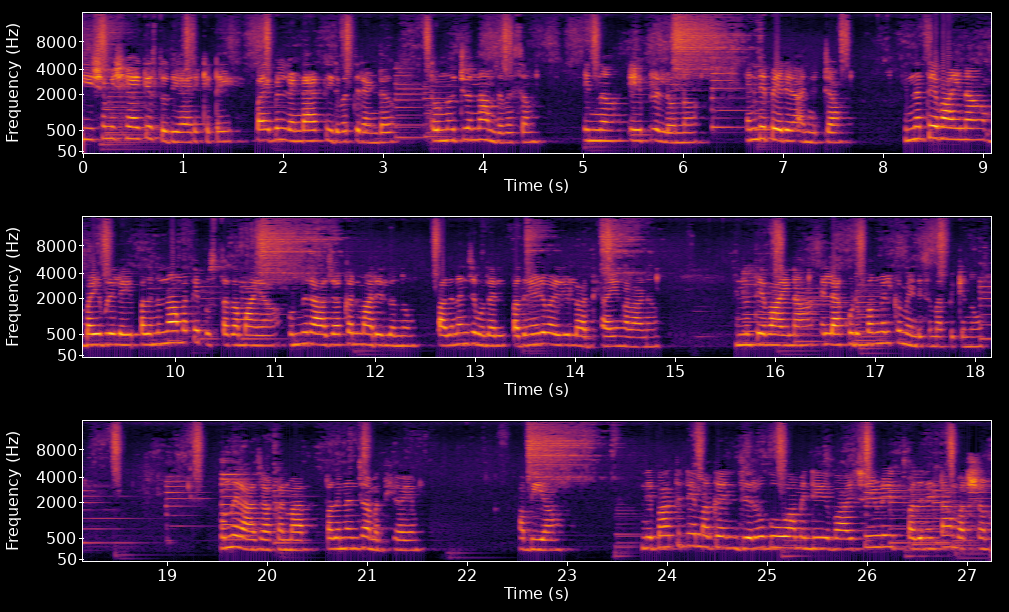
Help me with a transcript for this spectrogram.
ഈശോമിശിഹായ്ക്ക് സ്തുതിയായിരിക്കട്ടെ. ബൈബിൾ രണ്ടായിരത്തി ഇരുപത്തിരണ്ട് തൊണ്ണൂറ്റിയൊന്നാം ദിവസം. ഇന്ന് ഏപ്രിൽ ഒന്ന്. എന്റെ പേര് അനിറ്റ. ഇന്നത്തെ വായന ബൈബിളിലെ പതിനൊന്നാമത്തെ പുസ്തകമായ ഒന്ന് രാജാക്കന്മാരിൽ നിന്നും പതിനഞ്ച് മുതൽ പതിനേഴ് വരെയുള്ള അധ്യായങ്ങളാണ്. ഇന്നത്തെ വായന എല്ലാ കുടുംബങ്ങൾക്കും വേണ്ടി സമർപ്പിക്കുന്നു. ഒന്ന് രാജാക്കന്മാർ പതിനഞ്ചാം അധ്യായം. അബിയാം. നിബാത്തിന്റെ മകൻ ജെറോബോവാമിന്റെ വാഴ്ചയുടെ പതിനെട്ടാം വർഷം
